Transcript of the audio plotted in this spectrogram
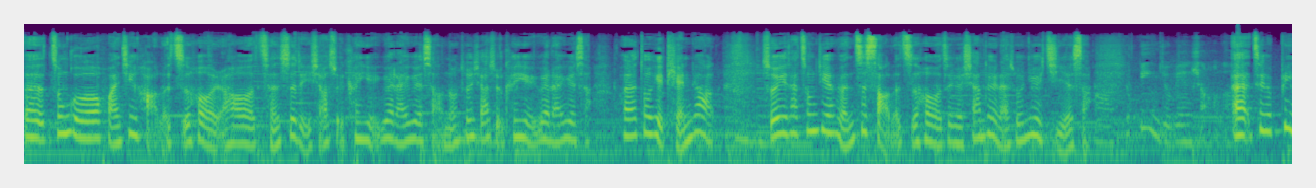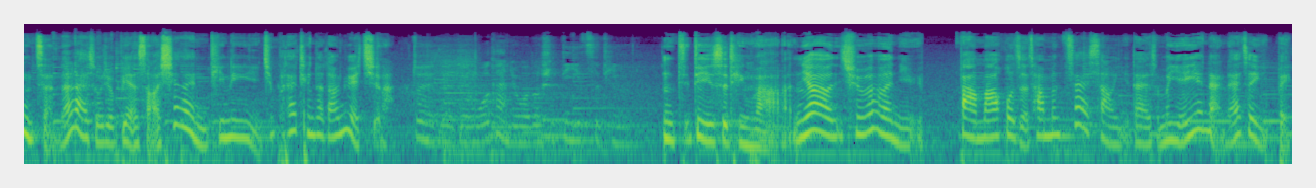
呃，中国环境好了之后，然后城市里小水坑也越来越少，农村小水坑也越来越少，后来都给填掉了。所以它中间蚊子少了之后，这个相对来说疟疾也少，啊，这病就变少了。哎，这个病整的来说就变少。现在你听听，已经不太听得到疟疾了。对对对，我感觉我都是第一次听。嗯，第一次听吧。你要去问问你爸妈或者他们再上一代，什么爷爷奶奶这一辈，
